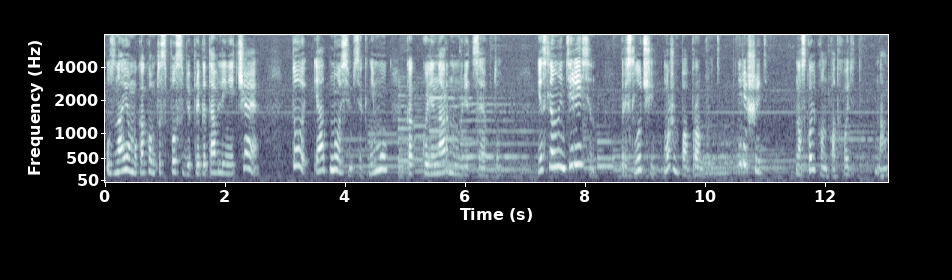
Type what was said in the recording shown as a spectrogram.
узнаем о каком-то способе приготовления чая, то и относимся к нему как к кулинарному рецепту. Если он интересен, при случае можем попробовать и решить, насколько он подходит нам.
